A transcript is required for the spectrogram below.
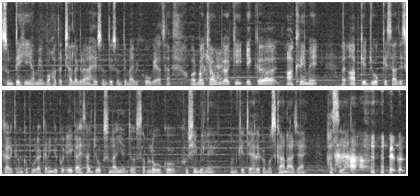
सुनते ही हमें बहुत अच्छा लग रहा है। सुनते सुनते मैं भी खो गया था और मैं चाहूँगा कि एक आखिरी में आपके जोक के साथ इस कार्यक्रम को पूरा करेंगे। कोई एक ऐसा जोक सुनाइए जो सब लोगों को खुशी मिले उनके चेहरे पर मुस्कान आ जाए हँसी आ हाँ, जाए। हाँ, बिल्कुल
